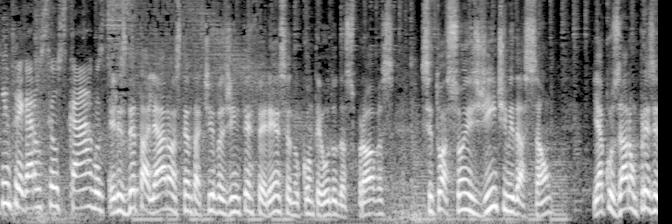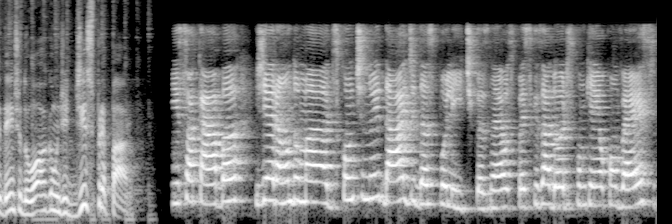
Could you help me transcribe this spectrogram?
entregaram seus cargos. Eles detalharam as tentativas de interferência no conteúdo das provas, situações de intimidação e acusaram o presidente do órgão de despreparo. Isso acaba gerando uma descontinuidade das políticas, né? Os pesquisadores com quem eu converso,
